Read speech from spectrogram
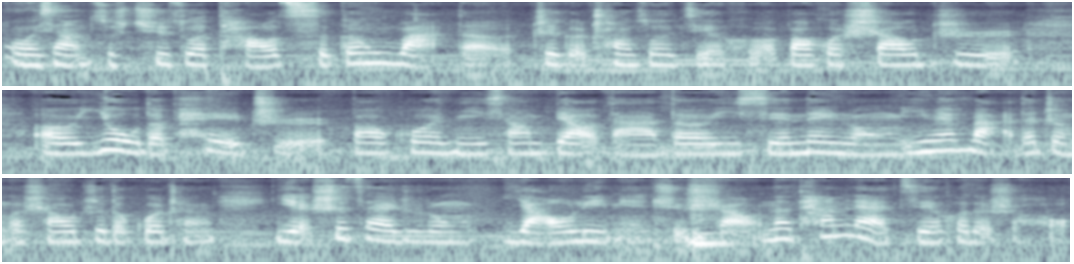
我想做去做陶瓷跟瓦的这个创作结合，包括烧制，呃，釉的配置，包括你想表达的一些内容。因为瓦的整个烧制的过程也是在这种窑里面去烧，那他们俩结合的时候，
